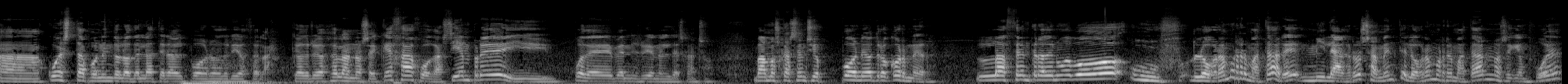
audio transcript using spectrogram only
A Cuesta poniéndolo de lateral por Odriozola. Que Odriozola no se queja, juega siempre y puede venir bien el descanso. Vamos que Asensio pone otro córner. La centra de nuevo. Uf, logramos rematar, ¿eh? Milagrosamente logramos rematar, no sé quién fue.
